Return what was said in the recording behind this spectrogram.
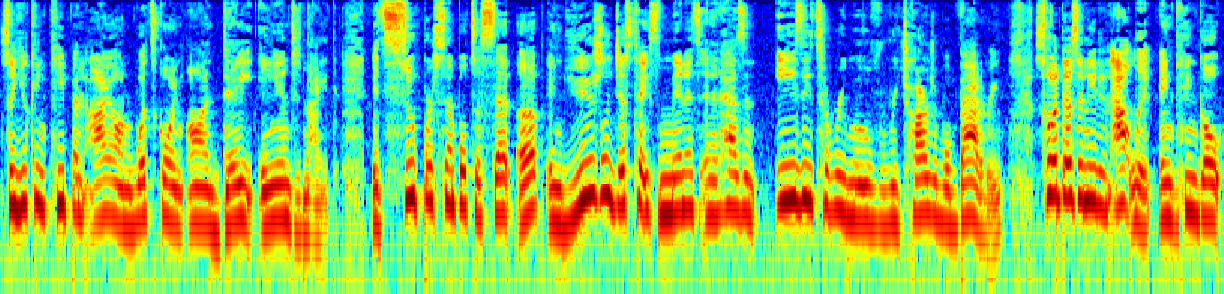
so you can keep an eye on what's going on day and night. It's super simple to set up and usually just takes minutes, and it has an easy to remove rechargeable battery so it doesn't need an outlet and can go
